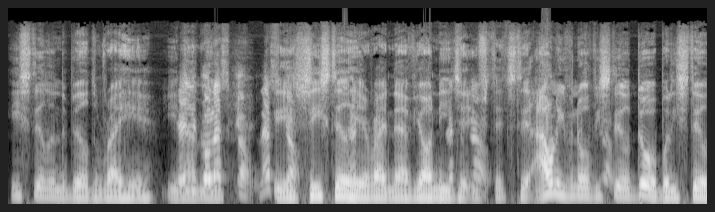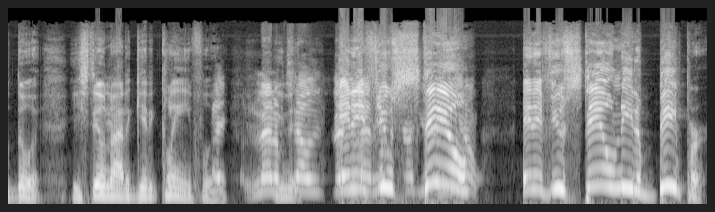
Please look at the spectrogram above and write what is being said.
He's still in the building right here. You there know you go. I mean? Let's go. Let's Yeah, go. she's still Let's here go. right now. If y'all need Let's to, go. if still, I don't even know if he still do it, but he still do it. He still know how to get it clean for you. Let him You know- tell. Let, and if you tell that he still, don't. and if you still need a beeper,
